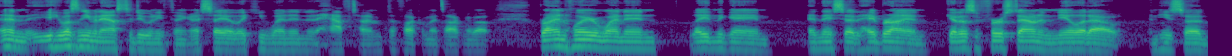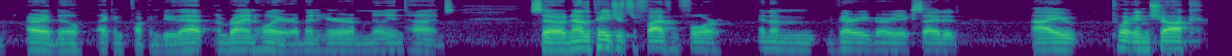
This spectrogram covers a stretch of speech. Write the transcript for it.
and he wasn't even asked to do anything. I say it like he went in at halftime. What the fuck am I talking about? Brian Hoyer went in late in the game, and they said, "Hey, Brian, get us a first down and kneel it out." And he said, All right, Bill, I can fucking do that. I'm Brian Hoyer. I've been here a million times. So now the Patriots are five and four, and I'm very, very excited. I put in chalk.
